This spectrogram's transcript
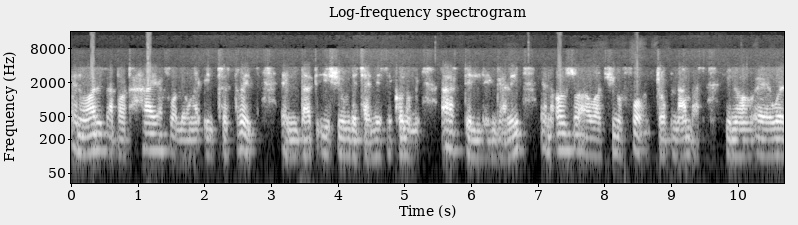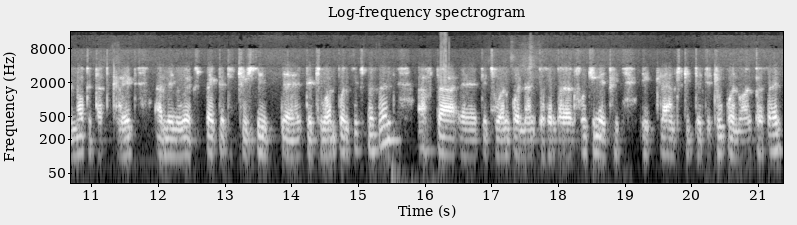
And worries about higher for longer interest rates and that issue of the Chinese economy are still lingering. And also our Q4 job numbers you know, uh, were not that great. I mean, we expected to see the 31.6% after uh, 31.9%, but unfortunately, it climbed to 32.1%.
